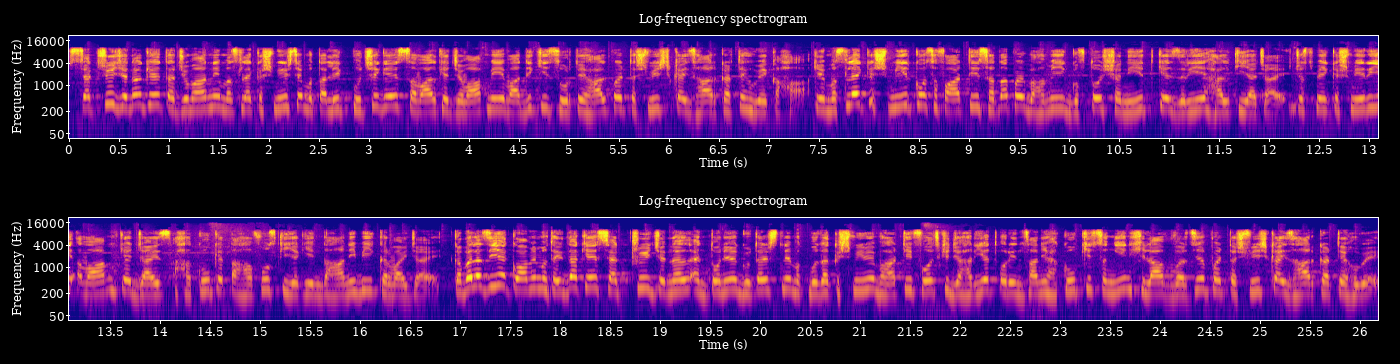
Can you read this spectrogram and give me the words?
سیکرٹری جنرل کے ترجمان نے مسئلہ کشمیر سے متعلق پوچھے گئے سوال کے جواب میں وادی کی صورتحال پر تشویش کا اظہار کرتے ہوئے کہا کہ مسئلہ کشمیر کو سفارتی سطح پر بہمی گفت و شنید کے ذریعے حل کیا جائے، جس میں کشمیری عوام کے جائز حقوق کے تحفظ کی یقین دہانی بھی کروائی جائے۔ قبل ازی اقوام متحدہ کے سیکرٹری جنرل انٹونیو گوٹرس نے مقبوضہ کشمیر میں بھارتی فوج کی جہریت اور انسانی حقوق کی سنگین خلاف ورزیوں پر تشویش کا اظہار کرتے ہوئے،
